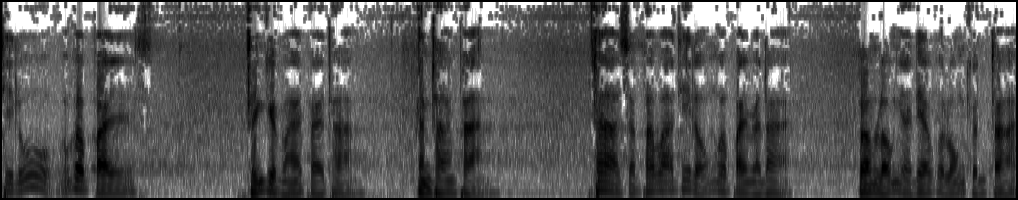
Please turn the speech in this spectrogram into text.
ที่รู้มันก็ไปถึงจุดหมายปลายทางกันทางผ่าน ถ้าสภาวะที่หลงก็ไปไม่ได้ ความหลงอย่างเดียวก็หลงจนตาย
